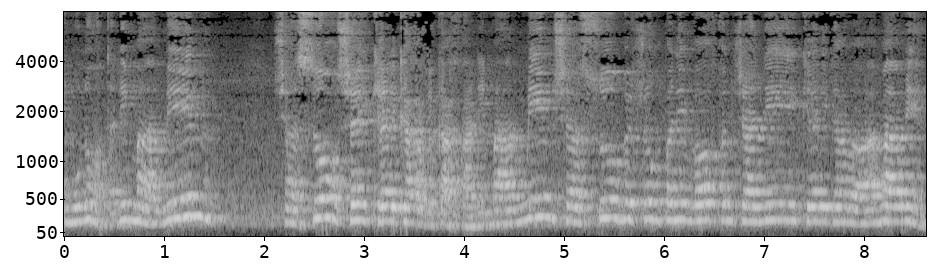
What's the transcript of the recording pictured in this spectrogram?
אמונות, אני מאמין שאסור שיקרה לי ככה וככה. אני מאמין שאסור בשום פנים ואופן שאני יקרה לי ככה, אני מאמין.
